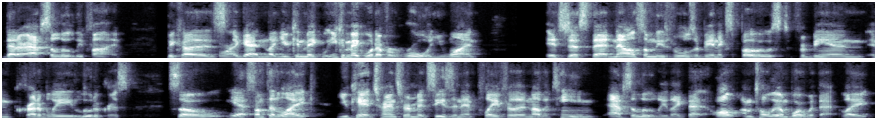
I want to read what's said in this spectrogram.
that are absolutely fine. Because Right. again, like you can make you can make whatever rule you want. It's just that now some of these rules are being exposed for being incredibly ludicrous. So yeah, something like you can't transfer midseason and play for another team. Absolutely, like that. All I'm totally on board with that. Like,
